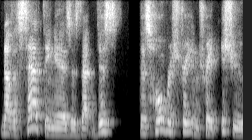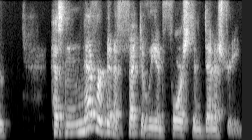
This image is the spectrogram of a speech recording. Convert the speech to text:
Now the sad thing is is that this this whole restraint and trade issue has never been effectively enforced in dentistry.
